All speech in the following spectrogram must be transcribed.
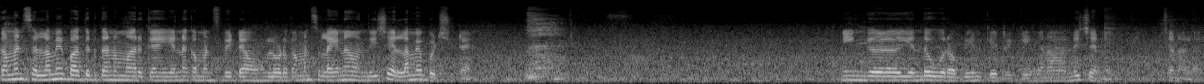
கமெண்ட்ஸ் எல்லாமே பார்த்துட்டு தானம்மா இருக்கேன். என்ன கமெண்ட்ஸ் போயிட்டேன் உங்களோட கமெண்ட்ஸ் லைனாக வந்துச்சு. எல்லாமே படிச்சுட்டேன். நீங்கள் எந்த ஊர் அப்படின்னு கேட்டிருக்கீங்க? நான் வந்து சென்னை. சென்னையில்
